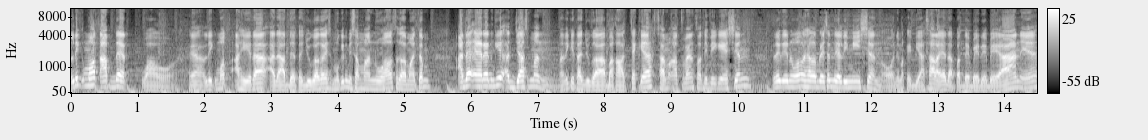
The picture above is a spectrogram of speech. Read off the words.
League mode update. Wow, ya League mode akhirnya ada update juga guys. Mungkin bisa manual segala macam. Ada RNG adjustment. Nanti kita juga bakal cek ya sama advanced notification League Renewal Celebration Daily Mission. Oh, ini mah kayak biasa lah ya, dapat DB-DB-an ya.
